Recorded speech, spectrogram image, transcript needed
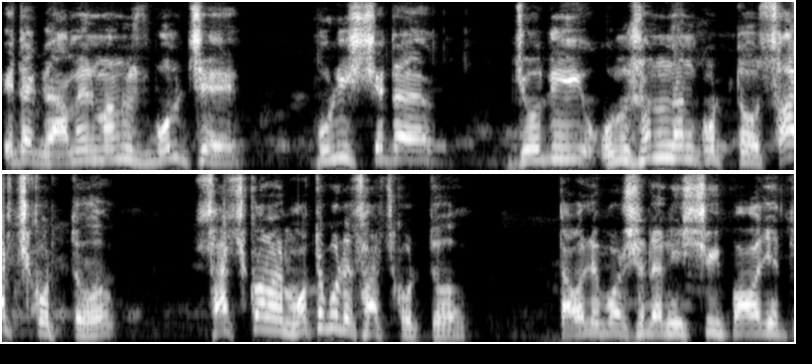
এটা গ্রামের মানুষ বলছে, পুলিশ সেটা যদি অনুসন্ধান করত, সার্চ করত, সার্চ করার মতো করে সার্চ করত, তাহলে পর সেটা নিশ্চয়ই পাওয়া যেত।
